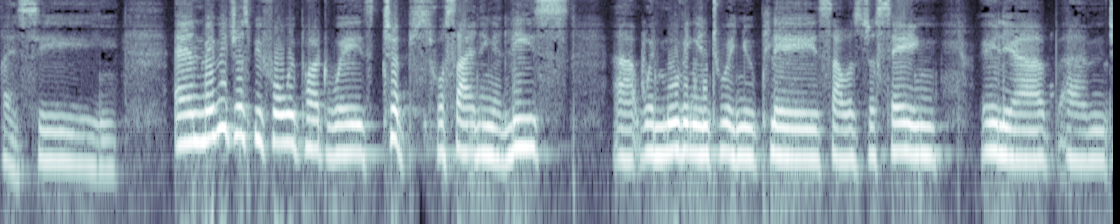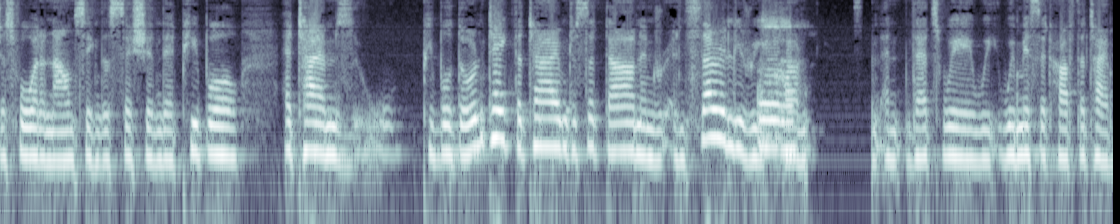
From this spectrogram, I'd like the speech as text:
I see. And maybe just before we part ways, tips for signing a lease uh, when moving into a new place. I was just saying earlier, um, just forward announcing this session, that people at times people don't take the time to sit down and, and thoroughly read mm. and, and, that's where we, we miss it half the time.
